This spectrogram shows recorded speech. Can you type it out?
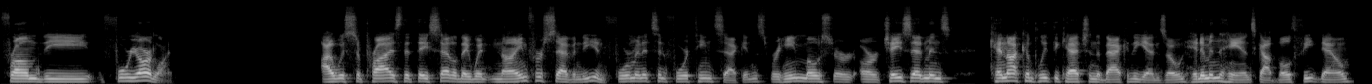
from the four yard line. I was surprised that they settled. They went nine for 70 in four minutes and 14 seconds. Raheem Mostert or Chase Edmonds cannot complete the catch in the back of the end zone, hit him in the hands, got both feet down.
